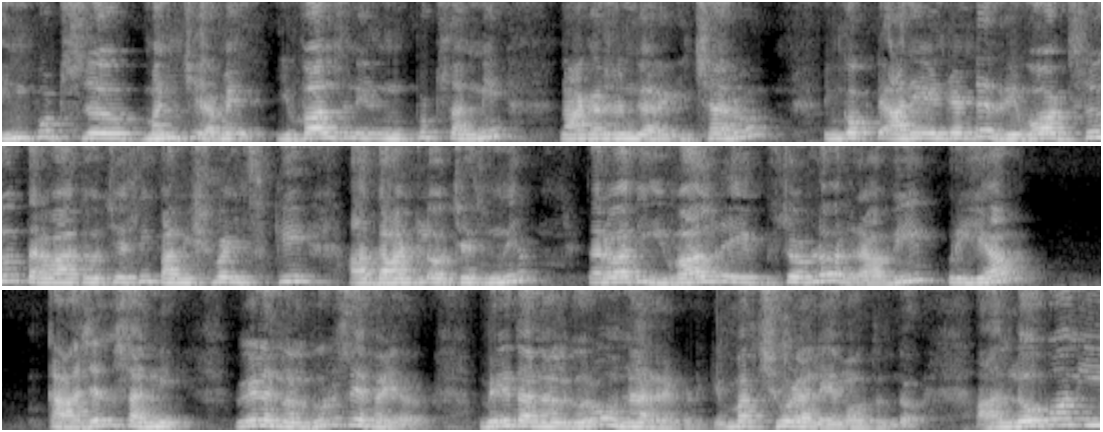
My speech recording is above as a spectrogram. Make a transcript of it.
ఇన్పుట్స్ మంచి ఐ మీన్ ఇవ్వాల్సిన ఇన్పుట్స్ అన్నీ నాగార్జున గారు ఇచ్చారు. ఇంకొకటి అది ఏంటంటే రివార్డ్స్ తర్వాత వచ్చేసి పనిష్మెంట్స్కి ఆ దాంట్లో వచ్చేసింది. తర్వాత ఇవాళ ఎపిసోడ్లో రవి ప్రియా కాజల్ సన్నీ వీళ్ళ నలుగురు సేఫ్ అయ్యారు. మిగతా నలుగురు ఉన్నారు రేపటికి. మరి చూడాలి ఏమవుతుందో. ఆ లోబోని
